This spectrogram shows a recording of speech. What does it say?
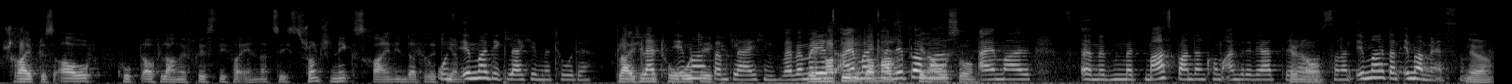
schreibt es auf, guckt auf lange Frist, wie verändert sich es. Schon nichts rein und interpretieren. immer die gleiche Methode. Gleiche bleibt immer beim gleichen. Weil wenn man Wenn man jetzt einmal Bilder macht, Kaliber genau macht, so. einmal äh, mit, mit Maßband, dann kommen andere Werte Genau. raus. Sondern immer, dann immer messen. Ja.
